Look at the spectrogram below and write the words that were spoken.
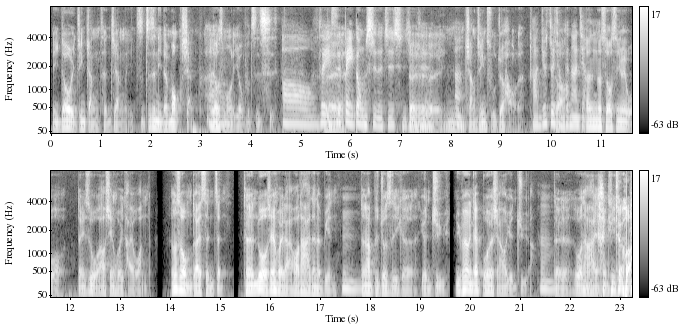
你都已经讲成这样了，这这是你的梦想，还有什么理由不支持？哦，所以是被动式的支持，对对对，嗯，讲清楚就好了。好，你就最常跟他讲。但是那时候是因为我。等于是我要先回台湾，那时候我们都在深圳。可能如果我先回来的话，他还在那边，嗯，但他不就是一个远距？女朋友应该不会想要远距啊，嗯，对。如果他还爱你的话，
